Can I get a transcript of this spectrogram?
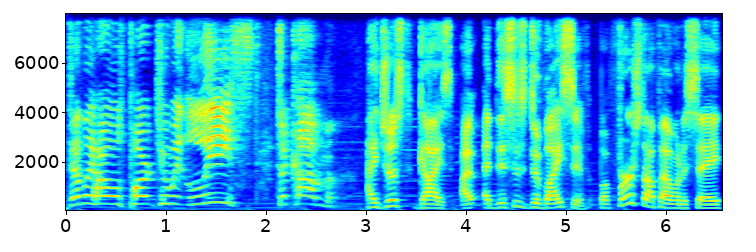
Deathly Hallows part 2 at least to come i just guys I, I this is divisive but first off i want to say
